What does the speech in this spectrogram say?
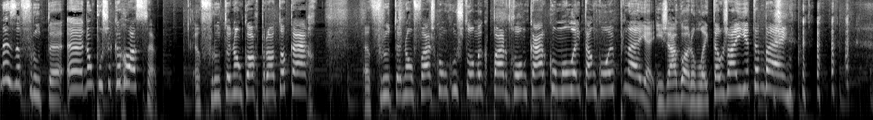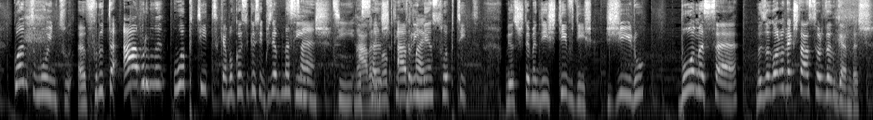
Mas a fruta ah, não puxa carroça. A fruta não corre para o autocarro. A fruta não faz com que o estômago pare de roncar como um leitão com a apneia. E já agora um leitão já ia também. Quanto muito, a fruta abre-me o apetite, que é uma coisa que eu sinto. Por exemplo, maçãs. sim, maçãs o apetite abre também. imenso o apetite. O meu sistema digestivo diz giro, boa maçã, mas agora onde é que está a sorda de gambas?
